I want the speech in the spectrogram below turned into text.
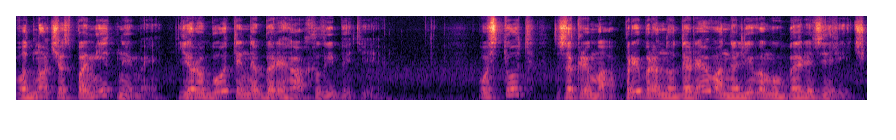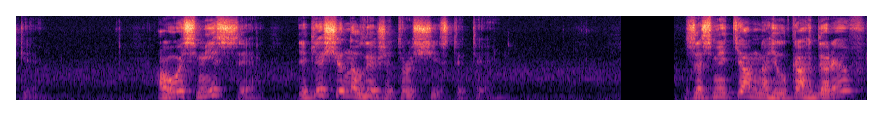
Водночас помітними є роботи на берегах Либеді. Ось тут, зокрема, прибрано дерева на лівому березі річки. А ось місце, яке ще належить розчистити. За сміттям на гілках дерев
